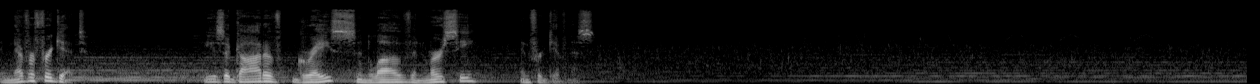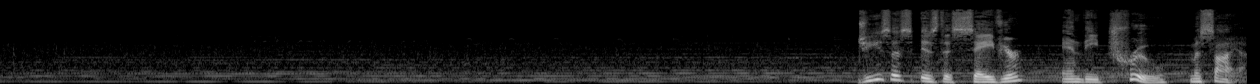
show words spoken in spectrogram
And never forget, He is a God of grace and love and mercy and forgiveness. Jesus is the Savior and the true Messiah.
